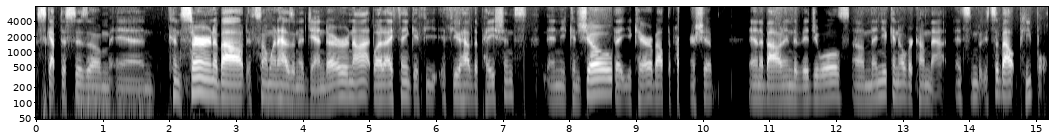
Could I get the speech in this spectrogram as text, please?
skepticism and concern about if someone has an agenda or not. But I think if you if you have the patience and you can show that you care about the partnership and about individuals, um, then you can overcome that. It's it's about people.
